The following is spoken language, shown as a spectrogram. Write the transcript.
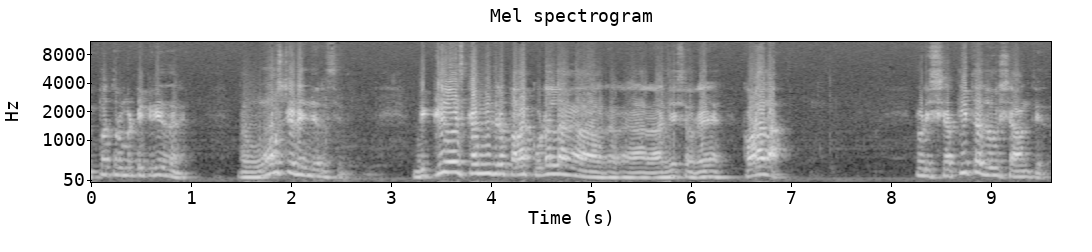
ಇಪ್ಪತ್ತೊಂಬತ್ತು ಡಿಗ್ರಿ ಅದಾನೆ ದ ಮೋಸ್ಟ್ ಡೇಂಜರಸ್ ಇದು. ಡಿಗ್ರಿ ವೈಸ್ ಕಮ್ಮಿ ಇದ್ರೆ ಫಲ ಕೊಡಲ್ಲ ರಾಜೇಶ್ ಅವರೇ. ಕೊಡಲ್ಲ. ನೋಡಿ ಶಪಿತ ದೋಷ ಅಂತಿದೆ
